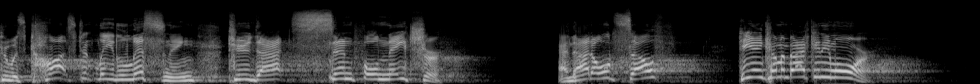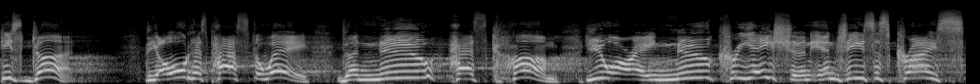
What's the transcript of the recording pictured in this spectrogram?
who was constantly listening to that sinful nature. And that old self, he ain't coming back anymore. He's done. The old has passed away. The new has come. You are a new creation in Jesus Christ.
